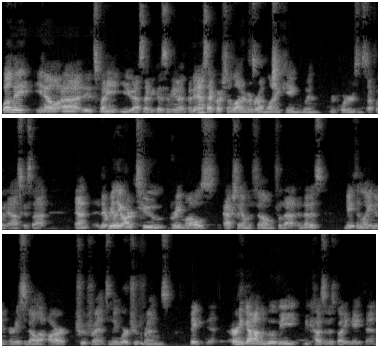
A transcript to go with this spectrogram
Well, they, you know, uh, it's funny you asked that because I mean I've, I've been asked that question a lot. I remember on Lion King when reporters and stuff would ask us that. And there really are two great models actually on the film for that, and that is Nathan Lane and Ernie Sabella are true friends, and they were true friends. They Ernie got on the movie because of his buddy Nathan.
